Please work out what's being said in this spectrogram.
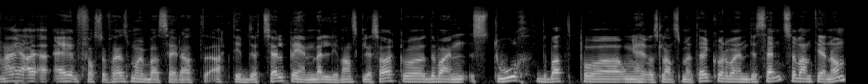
Nei, jeg, jeg, Først og fremst må jeg bare si det at aktiv dødshjelp er en veldig vanskelig sak. og Det var en stor debatt på Unge Høyres landsmøte hvor det var en dissent som vant gjennom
